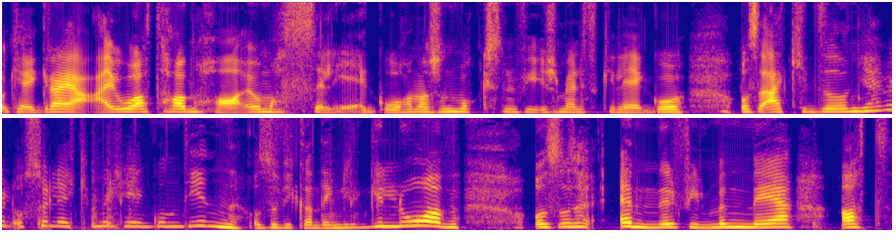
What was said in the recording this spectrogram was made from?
ok, Greia er jo at han har jo masse Lego. Han er sånn voksen fyr som elsker Lego. Og så er kidsa sånn 'Jeg vil også leke med Legoen din.' Og så fikk han egentlig ikke lov. Og så ender filmen med at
